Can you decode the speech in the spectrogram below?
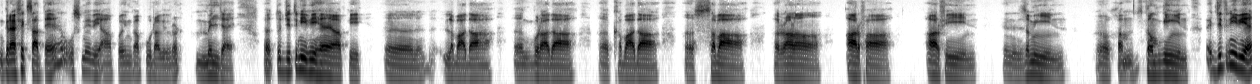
گرافکس آتے ہیں، اس میں بھی آپ کو ان کا پورا وورن مل جائے۔ تو جتنی بھی ہیں آپ کی لبادہ برادا کبادہ سبا، رانا، عارفہ، عارفین زمین غمگین، جتنی بھی ہیں،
